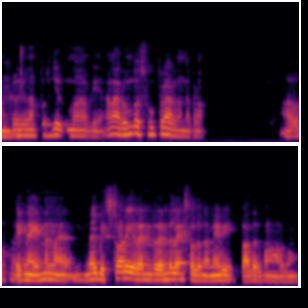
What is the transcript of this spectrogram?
மக்களுக்கு எல்லாம் புரிஞ்சிருக்குமா அப்படின்னு. ஆனா ரொம்ப சூப்பரா இருக்கும் அந்த படம். என்ன என்ன மேபி ஸ்டோரி ரெண்டு ரெண்டு லைன் சொல்லுங்க. மேபி பார்த்துருப்போம் இருக்கும்.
